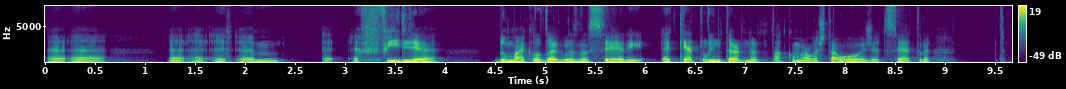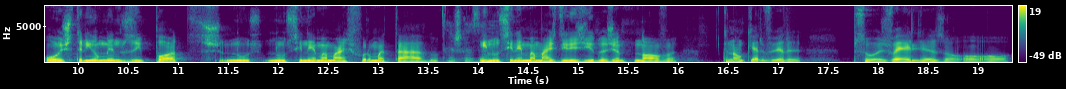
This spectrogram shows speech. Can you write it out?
A, a, a, a filha do Michael Douglas na série, a Kathleen Turner, tal como ela está hoje, etc. Hoje teriam menos hipóteses no, num cinema mais formatado e num cinema mais dirigido a gente nova que não quer ver pessoas velhas ou, ou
